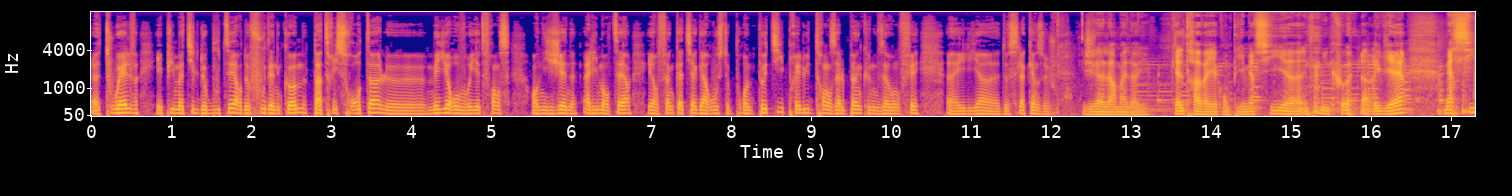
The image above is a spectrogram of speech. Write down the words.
12. Euh, et puis Mathilde Bouter de Food Patrice Rota, le meilleur ouvrier de France en hygiène alimentaire, et enfin Katia Garouste pour un petit prélude transalpin que nous avons fait euh, il y a de cela 15 jours. J'ai la larme à l'œil. Quel travail accompli. Merci euh, Nico la Rivière. Merci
